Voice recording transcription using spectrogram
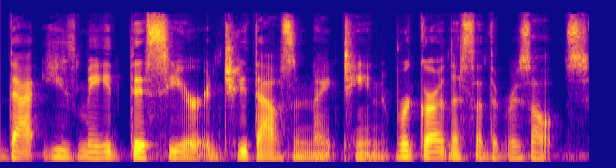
that you've made this year in 2019, regardless of the results.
